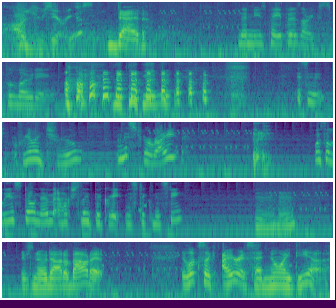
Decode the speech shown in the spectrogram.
Are you serious? dead. The newspapers are exploding. Is it really true? Mr. Wright? Was Elise Deauxnim actually the Great Mystic Misty? Mm-hmm. There's no doubt about it. It looks like Iris had no idea.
